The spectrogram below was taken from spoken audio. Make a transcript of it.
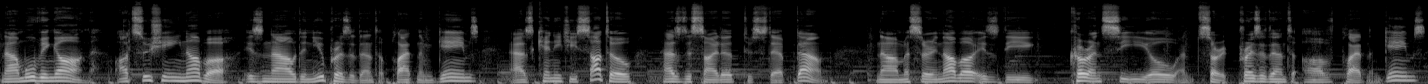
Now moving on, Atsushi Inaba is now the new president of Platinum Games as Kenichi Sato has decided to step down. Now Mr. Inaba is the current CEO and sorry, president of Platinum Games,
